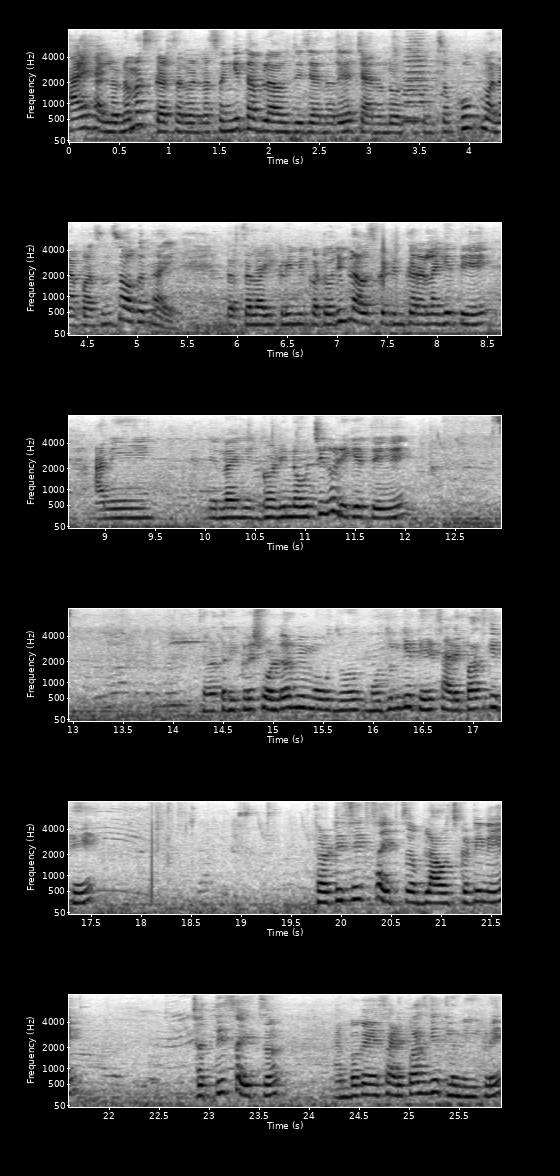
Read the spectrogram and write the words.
हाय हॅलो नमस्कार सर्वांना. संगीता ब्लाऊज डिझायनर या चॅनलवरती तुमचं खूप मनापासून स्वागत आहे. तर चला इकडे मी कटोरी ब्लाऊज कटिंग करायला घेते आणि न- घडी नऊची घडी घेते. चला तर इकडे शोल्डर मी मोजू मोजून घेते साडेपाच घेते. थर्टी सिक्स साईजचं ब्लाऊज कटिंग आहे. छत्तीस साईजचं आणि बघा हे साडेपाच घेतलं मी इकडे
